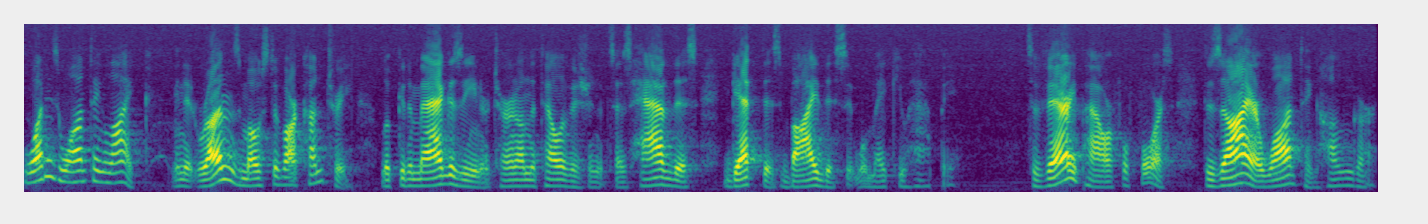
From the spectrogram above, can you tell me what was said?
What is wanting like? I mean, it runs most of our country. Look at a magazine or turn on the television. It says, have this, get this, buy this. It will make you happy. It's a very powerful force. Desire, wanting, hunger.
